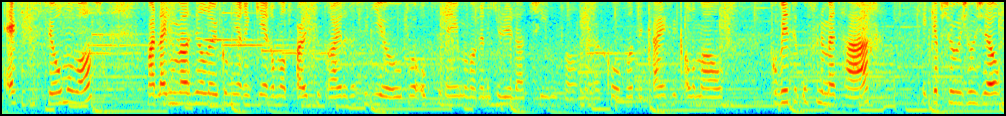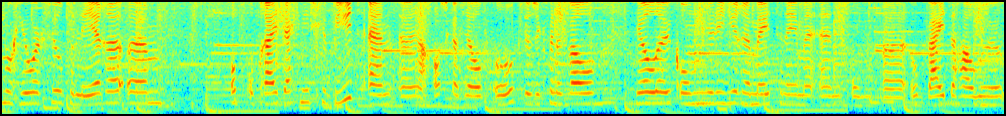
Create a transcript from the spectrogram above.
echt te filmen was. Maar het lijkt me wel heel leuk om hier een keer een wat uitgebreidere video over op te nemen. Waarin ik jullie laat zien van wat ik eigenlijk allemaal probeer te oefenen met haar. Ik heb sowieso zelf nog heel erg veel te leren. Um, op, op rijtechnisch gebied en uh, Aska zelf ook. Dus ik vind het wel heel leuk om jullie hierin mee te nemen en om uh, ook bij te houden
